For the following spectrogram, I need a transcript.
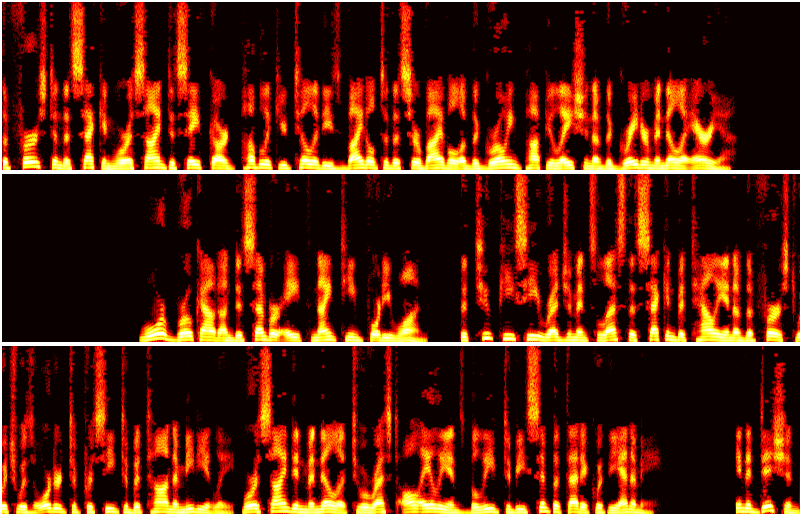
The 1st and the 2nd were assigned to safeguard public utilities vital to the survival of the growing population of the Greater Manila area. War broke out on December 8, 1941. The two PC regiments less the 2nd Battalion of the 1st which was ordered to proceed to Bataan immediately, were assigned in Manila to arrest all aliens believed to be sympathetic with the enemy. In addition,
